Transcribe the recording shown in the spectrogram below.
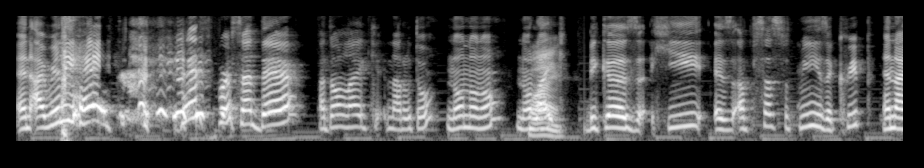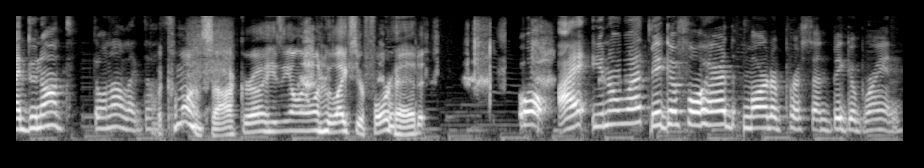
and I really hate this person there. I don't like Naruto. No, no, no, no, Why? like because he is obsessed with me. He's a creep, and I do not, do not like that. But come on, Sakura. He's the only one who likes your forehead. Oh, I, you know what? Bigger forehead, smarter person, bigger brain.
